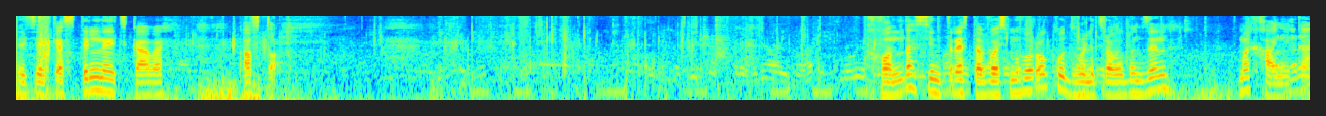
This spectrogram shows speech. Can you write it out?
Дивіться, яке стильне і цікаве авто. Honda 7308 року, 2-літровий бензин, механіка.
